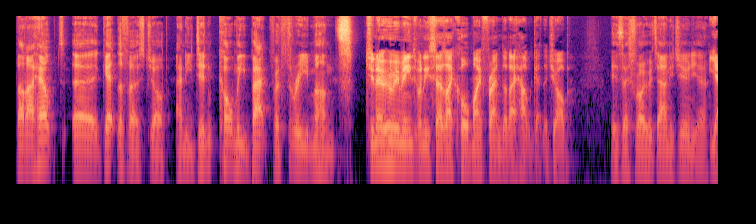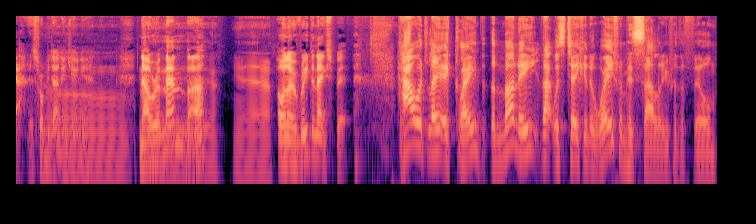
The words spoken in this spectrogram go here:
that I helped uh, get the first job, and he didn't call me back for three months. Do you know who he means when he says, I called my friend that I helped get the job? Is this Robert Downey Jr.? Yeah, it's Robbie Downey Jr. Now, remember. Yeah. yeah. Oh, no, read the next bit. Howard later claimed that the money that was taken away from his salary for the film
